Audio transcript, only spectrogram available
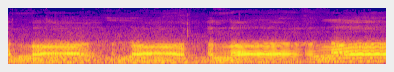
اللہ اللہ اللہ اللہ اللہ۔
